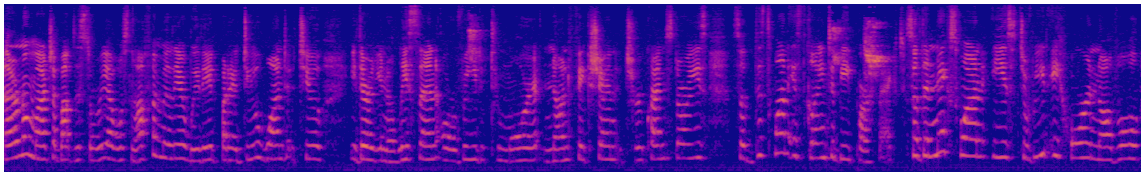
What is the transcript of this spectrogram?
I don't know much about the story. I was not familiar with it, but I do want to either, you know, listen or read to more non-fiction true crime stories. So this one is going to be perfect. So the next one is to read a horror novel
